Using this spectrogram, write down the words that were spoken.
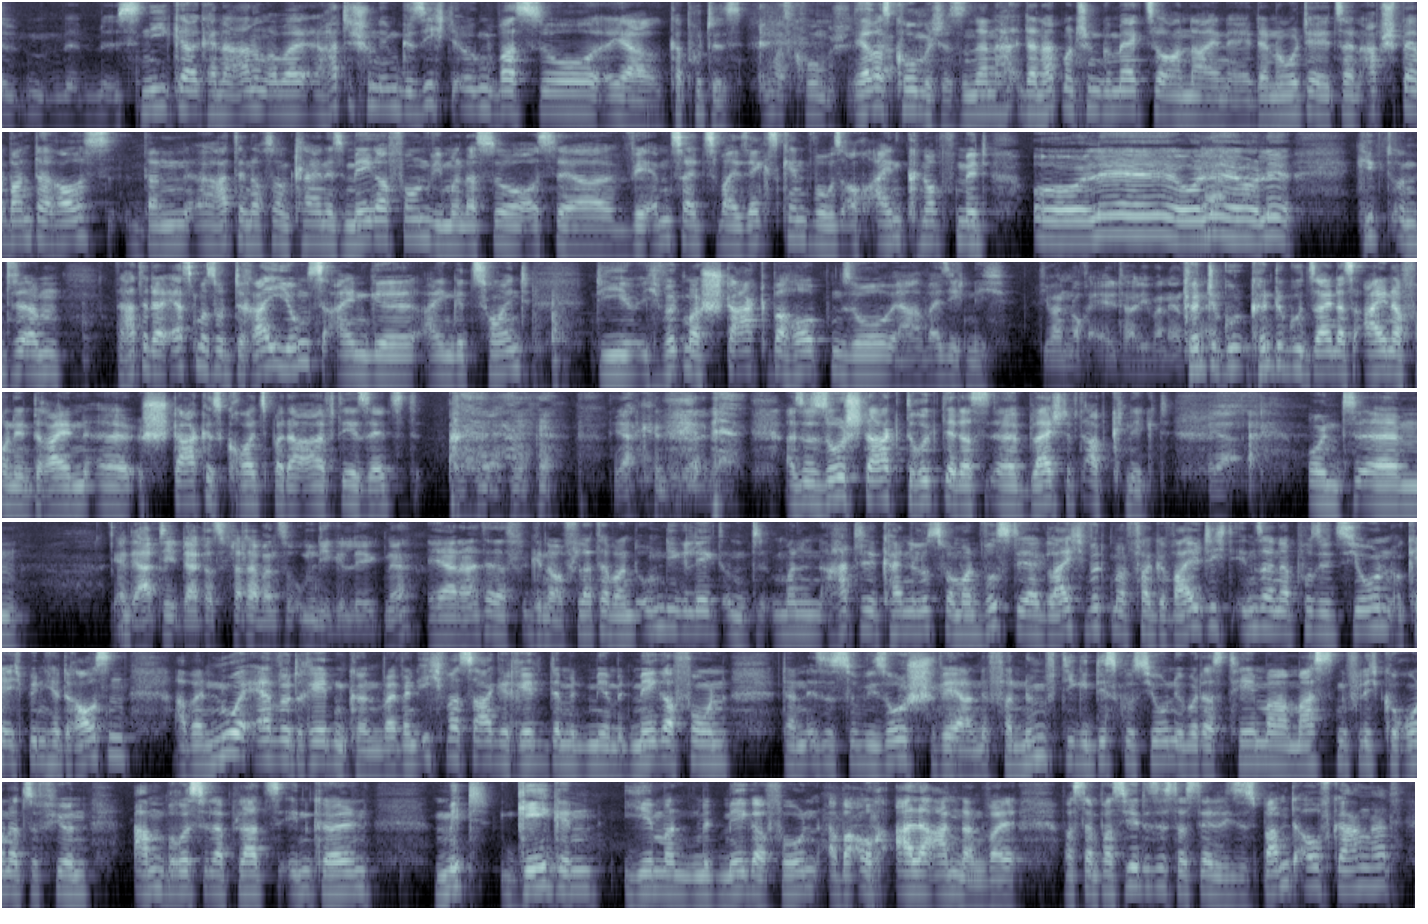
Sneaker, keine Ahnung, aber er hatte schon im Gesicht irgendwas so, ja, kaputtes. Irgendwas komisches. Ja, was komisches. Und dann, dann hat man schon gemerkt, so, oh nein, ey, dann holt er jetzt sein Absperrband da raus. Dann äh, hat er noch so ein kleines Megafon, wie man das so aus der WM-Zeit 2.6 kennt, wo es auch einen Knopf mit Ole, Ole, Ja. Ole gibt. Und ähm, da hatte da erstmal so drei Jungs einge, eingezäunt, die, ich würde mal stark behaupten, so, ja, weiß ich nicht. Die waren noch älter, die waren erst Könnte gut, könnte gut sein, dass einer von den dreien äh, starkes Kreuz bei der AfD setzt. Ja, könnte sein. Also so stark drückt er, dass äh, Bleistift abknickt. Ja. Und ähm, ja der, hat die, der hat das Flatterband so um die gelegt, ne? Ja, dann hat er das genau Flatterband um die gelegt und man hatte keine Lust, weil man wusste ja gleich wird man vergewaltigt in seiner Position. Okay, ich bin hier draußen, aber nur er wird reden können, weil wenn ich was sage, redet er mit mir mit Megafon, dann ist es sowieso schwer, eine vernünftige Diskussion über das Thema Maskenpflicht Corona zu führen am Brüsseler Platz in Köln mit gegen jemanden mit Megafon, aber auch alle anderen, weil was dann passiert ist, ist, dass der dieses Band aufgehangen hat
